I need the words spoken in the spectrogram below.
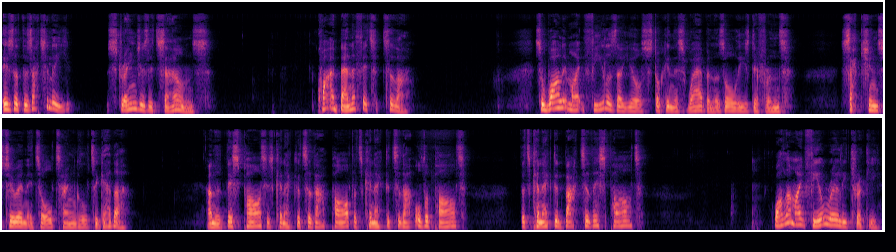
is that there's actually, strange as it sounds, quite a benefit to that. So while it might feel as though you're stuck in this web and there's all these different sections to it and it's all tangled together. And that this part is connected to that part, that's connected to that other part, that's connected back to this part. While that might feel really tricky,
